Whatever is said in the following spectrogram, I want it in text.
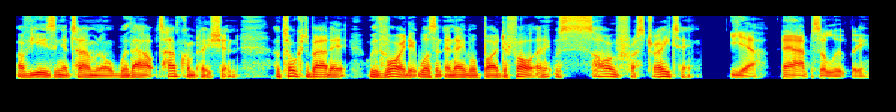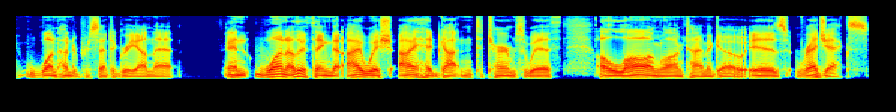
of using a terminal without tab completion. I talked about it with Void. It wasn't enabled by default, and it was so frustrating. Yeah, absolutely. 100% agree on that. And one other thing that I wish I had gotten to terms with a long, long time ago is regex.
